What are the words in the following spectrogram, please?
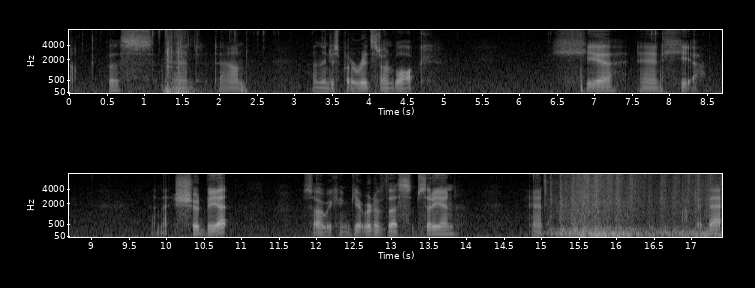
Like this and down, and then just put a redstone block here and here. And that should be it. So we can get rid of this obsidian and update that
